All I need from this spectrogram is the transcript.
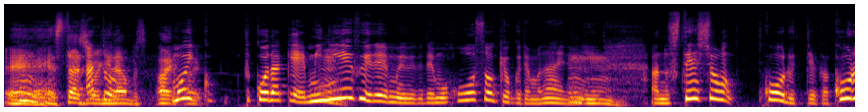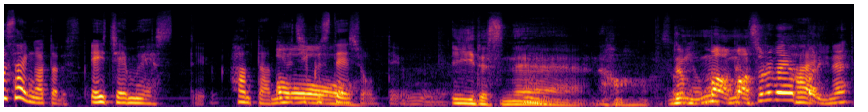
えースタジオに南部はいもう一個だけミニ FM でも放送局でもないのに、うん。うんあのステーションコールっていうかコールサインがあったんです。HMS っていうハンターミュージックステーションっていう。いいですね、でもまあまあそれがやっぱりね、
